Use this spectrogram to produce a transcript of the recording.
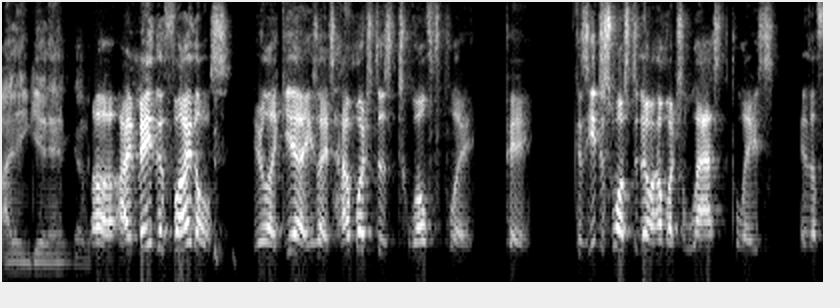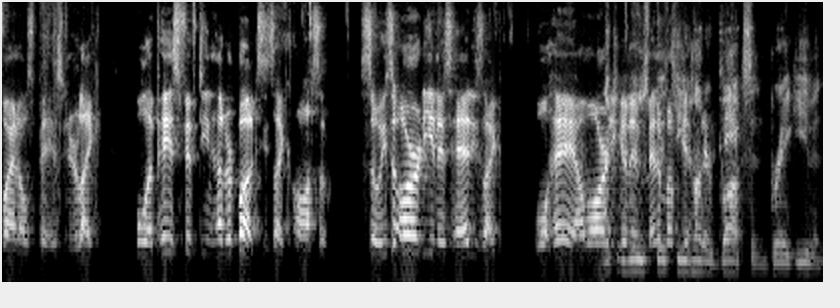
I didn't get any of it. uh, I made the finals. You're like, yeah. He's like, how much does 12th play pay? Because he just wants to know how much last place in the finals pays. And you're like, well, it pays 1500 bucks. He's like, awesome. So he's already in his head. He's like, well, hey, I'm already going to minimum fifteen get 15. hundred bucks and break even.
